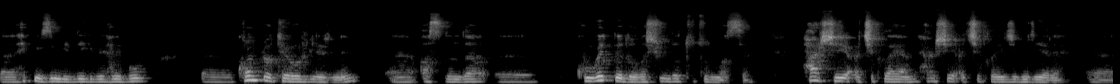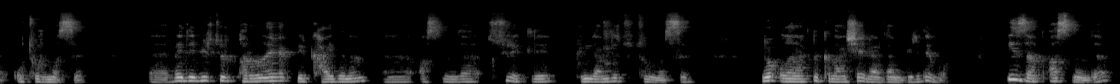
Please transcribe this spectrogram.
E, hepimizin bildiği gibi hani bu komplo teorilerinin aslında kuvvetle dolaşımda tutulması, her şeyi açıklayan, her şeyi açıklayıcı bir yere e, oturması e, ve de bir tür paranoyak bir kaygının e, aslında sürekli gündemde tutulması ne olanaklı kılan şeylerden biri de bu. Bizzat aslında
